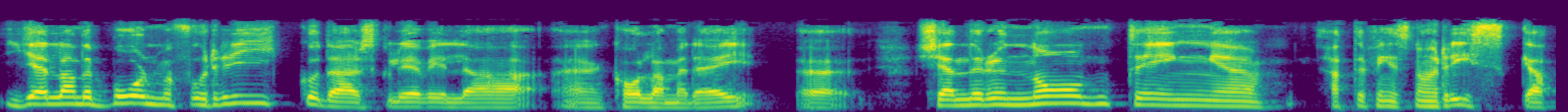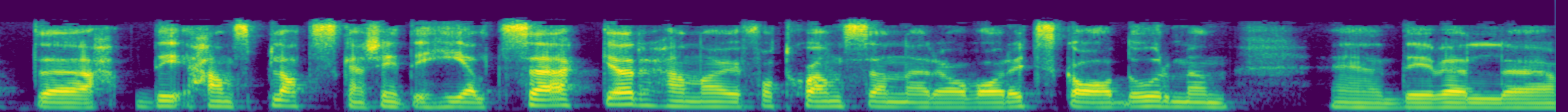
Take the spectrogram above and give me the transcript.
gällande Bournemouth och Rico där skulle jag vilja eh, kolla med dig. Eh, känner du någonting, eh, att det finns någon risk att eh, det, hans plats kanske inte är helt säker? Han har ju fått chansen när det har varit skador men eh, det är väl eh,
